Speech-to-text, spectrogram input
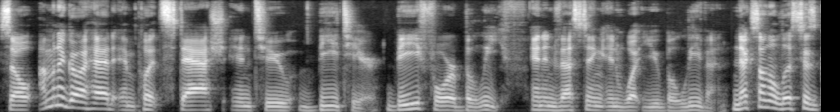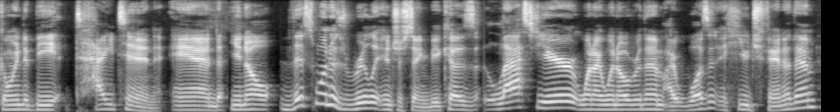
So I'm gonna go ahead and put Stash into B tier. B for belief and investing in what you believe in. Next on the list is going to be Titan. And you know, this one is really interesting because last year when I went over them, I wasn't a huge fan of them,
